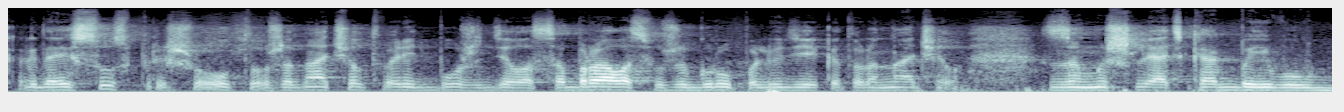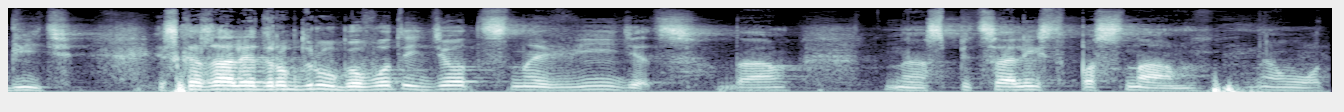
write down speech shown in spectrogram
Когда Иисус пришел, тоже начал творить Божье дело, собралась уже группа людей, которая начала замышлять, как бы его убить. И сказали друг другу, вот идет сновидец, да, специалист по снам, вот,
